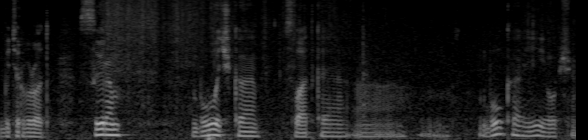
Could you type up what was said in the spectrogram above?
бутерброд с сыром, булочка, сладкая а, булка и, в общем,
